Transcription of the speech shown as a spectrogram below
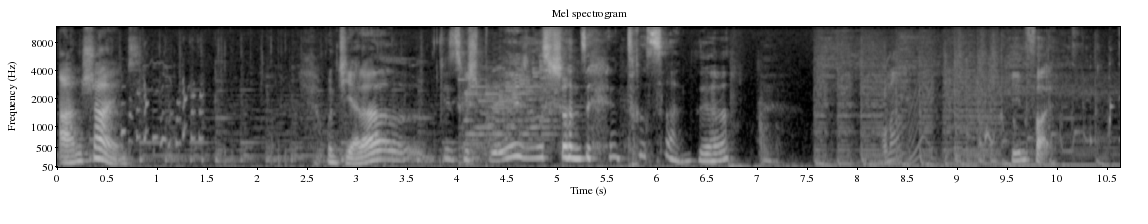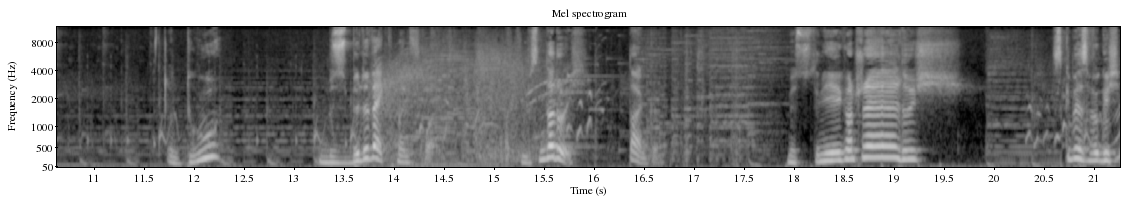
anscheinend. Und ja, dieses Gespräch ist schon sehr interessant, ja. Auf jeden Fall. Und du bist bitte weg, mein Freund. Wir müssen da durch. Danke. Müssten hier ganz schnell durch. Es gibt jetzt wirklich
